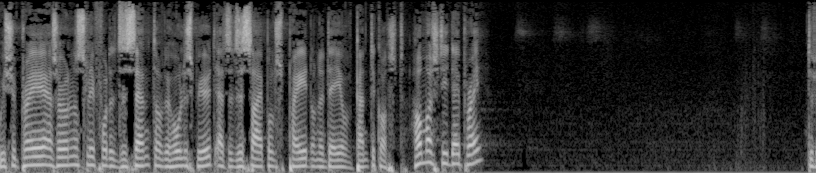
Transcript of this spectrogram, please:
We should pray as earnestly for the descent of the Holy Spirit as the disciples prayed on the day of Pentecost. How much did they pray? The,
